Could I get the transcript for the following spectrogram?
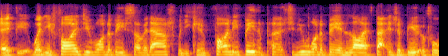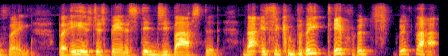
If you, when you find you want to be something else, when you can finally be the person you want to be in life, that is a beautiful thing. But he is just being a stingy bastard. That is the complete difference with that.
